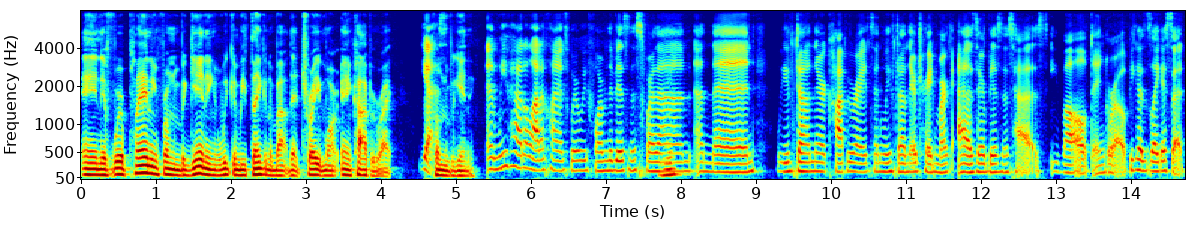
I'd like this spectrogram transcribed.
And if we're planning from the beginning, we can be thinking about that trademark and copyright Yes. from the beginning. and we've had a lot of clients where we form the business for Mm-hmm. them and then we've done their copyrights and we've done their trademark as their business has evolved and grow because like i said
